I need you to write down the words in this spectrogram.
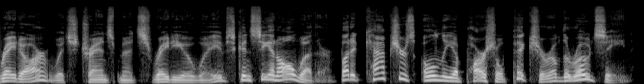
Radar, which transmits radio waves, can see in all weather, but it captures only a partial picture of the road scene.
